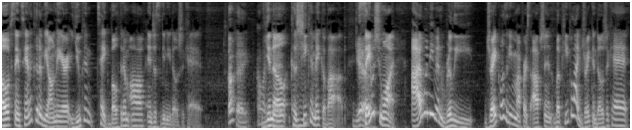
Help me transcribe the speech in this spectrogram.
Oh, if Santana couldn't be on there, you can take both of them off and just give me Doja Cat. Okay. I like you know, because she mm-hmm. can make a bob. Yeah. Say what you want. I wouldn't even really. Drake wasn't even my first option, but people like Drake and Doja Cat,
